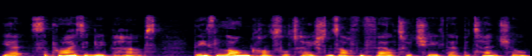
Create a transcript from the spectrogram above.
Yet, surprisingly perhaps, these long consultations often fail to achieve their potential.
